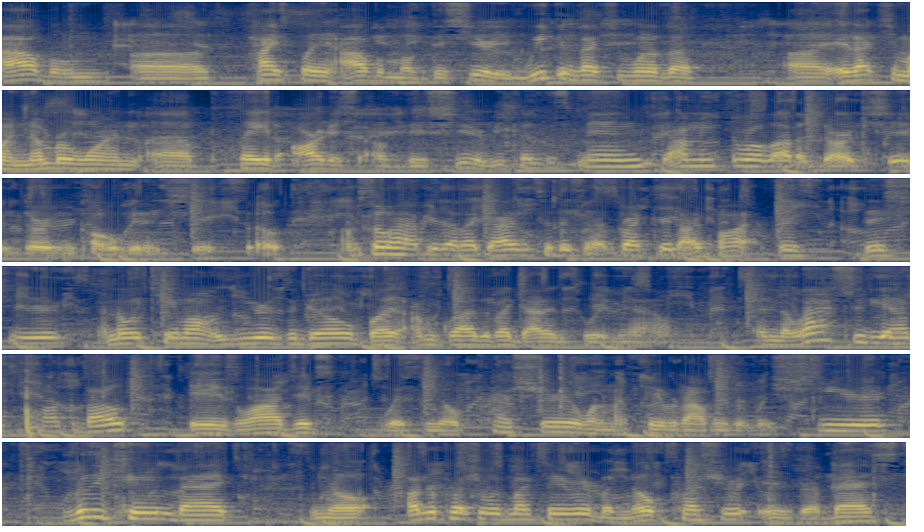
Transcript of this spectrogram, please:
album, uh, highest playing album of this year. Weeknd's actually one of the uh, it's actually my number one uh, played artist of this year because this man got me through a lot of dark shit during COVID and shit. So I'm so happy that I got into this record. I bought this this year. I know it came out years ago, but I'm glad that I got into it now. And the last CD I have to talk about is Logic's with No Pressure, one of my favorite albums of this year. Really came back. You know, Under Pressure was my favorite, but No Pressure is the best.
